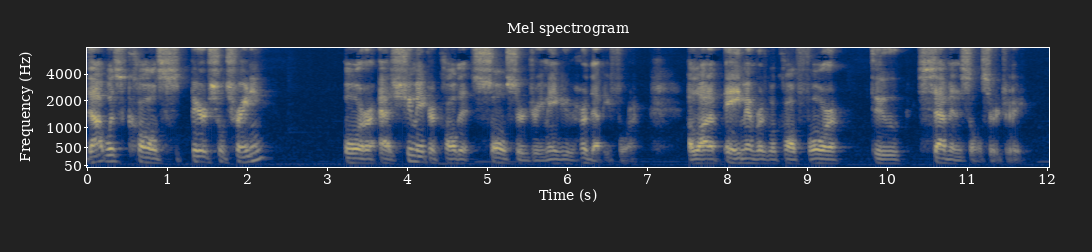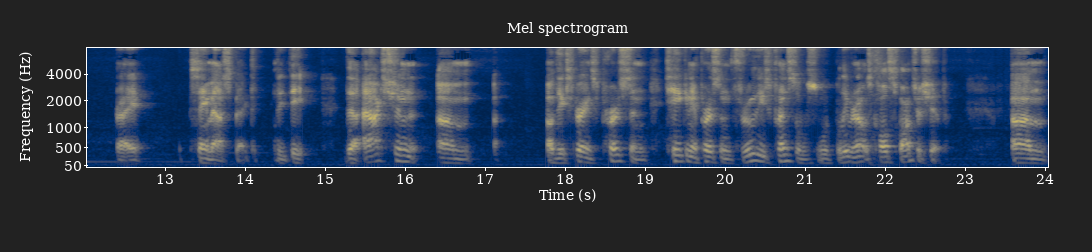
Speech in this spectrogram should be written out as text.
That was called spiritual training, or as Shoemaker called it, soul surgery. Maybe you've heard that before. A lot of A members will call four through seven soul surgery, right? Same aspect. The, the, the action um, of the experienced person, taking a person through these principles, believe it or not, was called sponsorship. Um,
